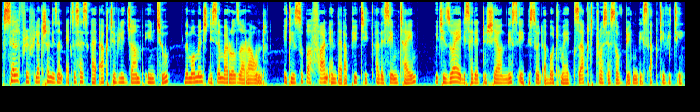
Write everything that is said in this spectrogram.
Self reflection is an exercise I actively jump into the moment December rolls around. It is super fun and therapeutic at the same time which is why I decided to share on this episode about my exact process of doing this activity.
